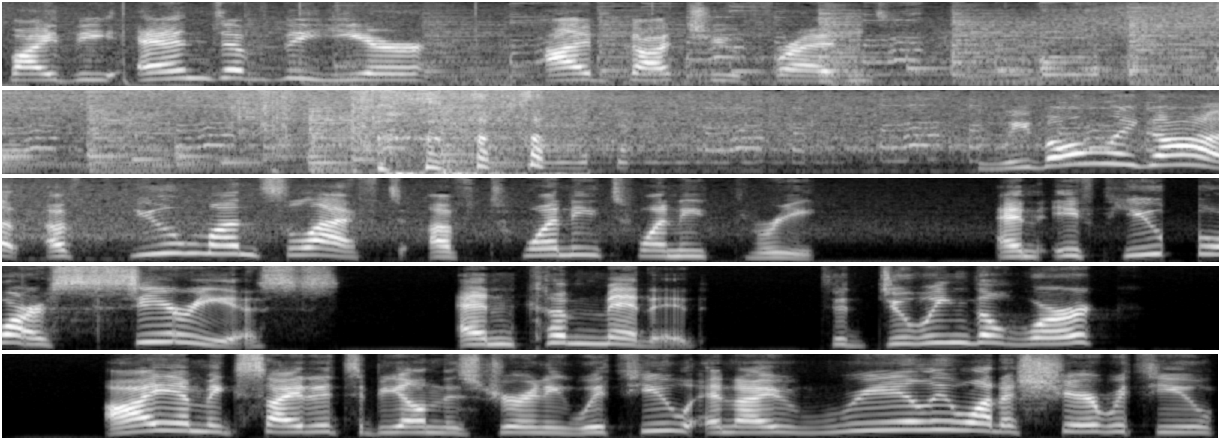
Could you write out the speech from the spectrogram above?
by the end of the year. I've got you, friend. We've only got a few months left of 2023. And if you are serious and committed to doing the work, I am excited to be on this journey with you. And I really want to share with you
